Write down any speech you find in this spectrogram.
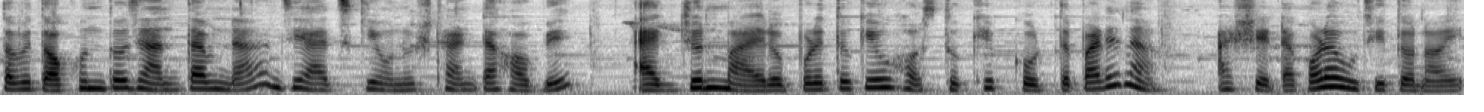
তবে তখন তো জানতাম না যে আজকে অনুষ্ঠানটা হবে। একজন মায়ের ওপরে তো কেউ হস্তক্ষেপ করতে পারে না, আর সেটা করা উচিত নয়।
